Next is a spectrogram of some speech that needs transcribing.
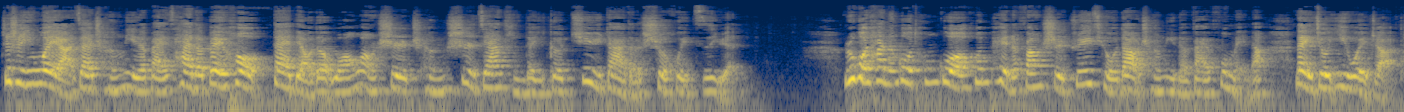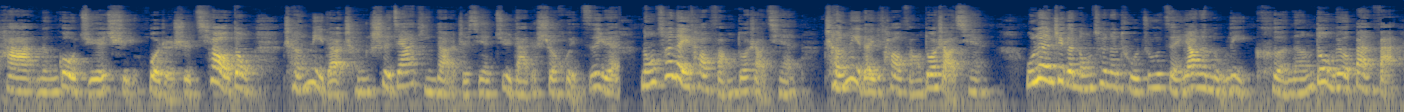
这是因为啊，在城里的白菜的背后，代表的往往是城市家庭的一个巨大的社会资源。如果他能够通过婚配的方式追求到城里的白富美呢，那也就意味着他能够攫取或者是撬动城里的城市家庭的这些巨大的社会资源。农村的一套房多少钱？城里的一套房多少钱？无论这个农村的土猪怎样的努力，可能都没有办法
